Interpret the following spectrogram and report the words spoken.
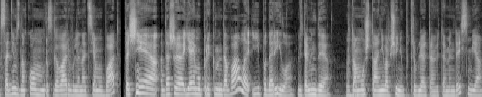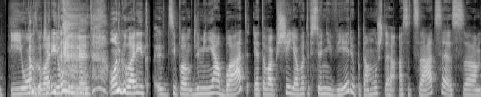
С одним знакомым разговаривали на тему БАД. Точнее, даже я ему порекомендовала и подарила витамин D. Потому что они вообще не употребляют там витамин D, семья. И он звучит, говорит, он говорит, э, типа, для меня БАД это вообще, я в это все не верю, потому что ассоциация с э,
